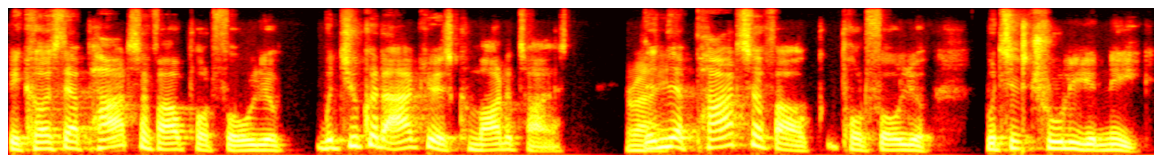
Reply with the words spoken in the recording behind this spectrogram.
because there are parts of our portfolio which you could argue is commoditized. Right. Then there are parts of our portfolio which is truly unique,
